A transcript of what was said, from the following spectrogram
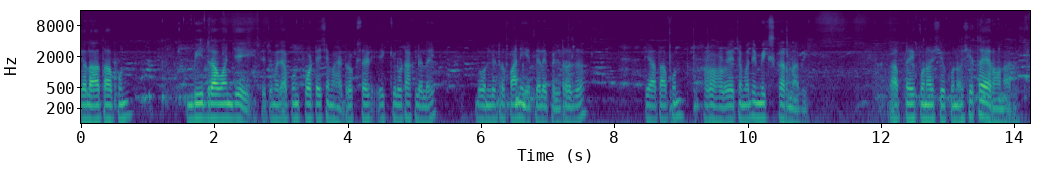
त्याला आता आपण बी द्रावण जे आहे त्याच्यामध्ये आपण पोटॅशियम हायड्रॉक्साईड एक किलो टाकलेलं आहे. दोन लिटर पाणी घेतलेलं आहे फिल्टरचं ते आता आपण हळूहळू याच्यामध्ये मिक्स करणार आहे. आपलं एकोणऐंशी एकोणऐंशी तयार होणार आहे.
